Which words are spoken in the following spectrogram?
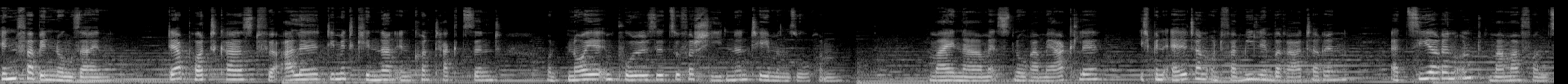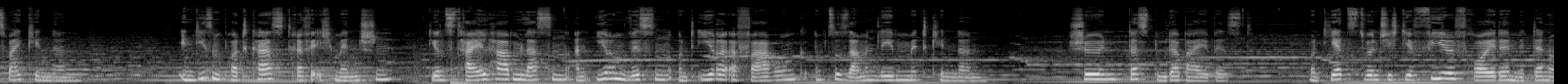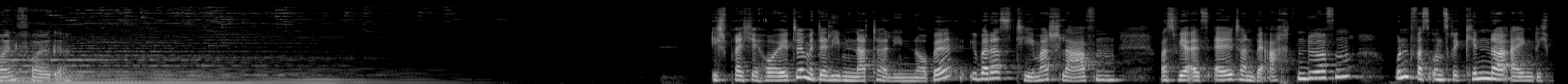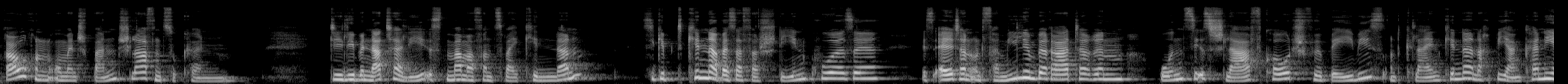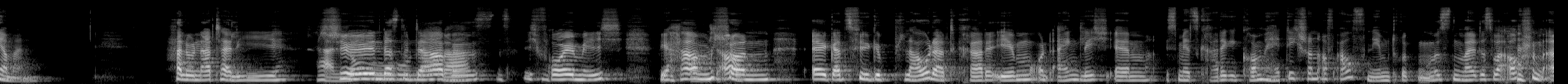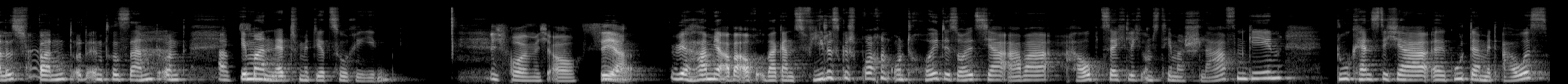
In Verbindung sein. Der Podcast für alle, die mit Kindern in Kontakt sind und neue Impulse zu verschiedenen Themen suchen. Mein Name ist Nora Merkle. Ich bin Eltern- und Familienberaterin, Erzieherin und Mama von zwei Kindern. In diesem Podcast treffe ich Menschen, die uns teilhaben lassen an ihrem Wissen und ihrer Erfahrung im Zusammenleben mit Kindern. Schön, dass du dabei bist. Und jetzt wünsche ich dir viel Freude mit der neuen Folge. Ich spreche heute mit der lieben Nathalie Nobbe über das Thema Schlafen, was wir als Eltern beachten dürfen und was unsere Kinder eigentlich brauchen, um entspannt schlafen zu können. Die liebe Nathalie ist Mama von zwei Kindern. Sie gibt Kinder besser verstehen Kurse, ist Eltern- und Familienberaterin und sie ist Schlafcoach für Babys und Kleinkinder nach Bianca Niermann. Hallo Nathalie. Hallo, Schön, dass du da Nora. bist. Ich freue mich. Wir haben schon äh, ganz viel geplaudert gerade eben und eigentlich ähm, ist mir jetzt gerade gekommen, hätte ich schon auf Aufnehmen drücken müssen, weil das war auch schon alles spannend und interessant und Absolut. immer nett mit dir zu reden. Ich freue mich auch sehr. Ja. Wir haben ja aber auch über ganz vieles gesprochen und heute soll es ja aber hauptsächlich ums Thema Schlafen gehen. Du kennst dich ja äh, gut damit aus.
